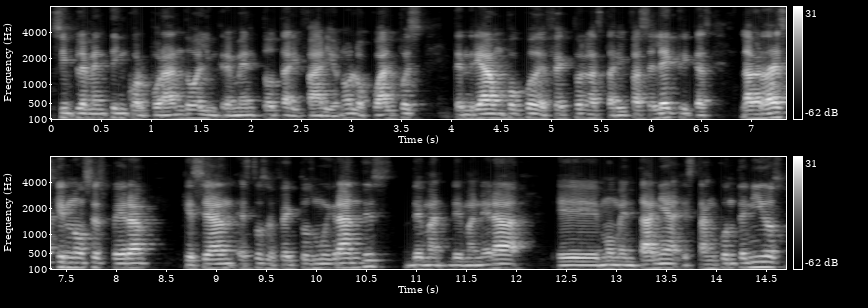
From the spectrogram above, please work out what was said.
simplemente incorporando el incremento tarifario, ¿no? Lo cual pues tendría un poco de efecto en las tarifas eléctricas. La verdad es que no se espera que sean estos efectos muy grandes, de, manera eh, momentánea están contenidos,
